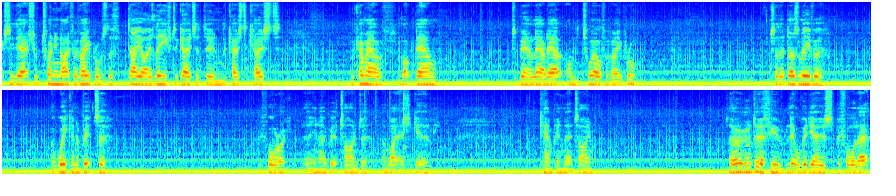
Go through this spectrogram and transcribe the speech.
actually the actual 29th of April is the day I leave to go to doing the coast to coast. We come out of lockdown to be allowed out on the 12th of April so that does leave a a week and a bit to before I uh, you know a bit of time to I might actually get a camp in that time. So I'm going to do a few little videos before that.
